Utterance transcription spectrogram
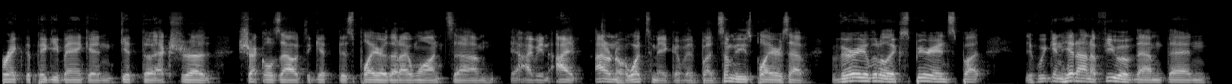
break the piggy bank and get the extra shekels out to get this player that I want. Um, I mean, I, I don't know what to make of it, but some of these players have very little experience, but if we can hit on a few of them, then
